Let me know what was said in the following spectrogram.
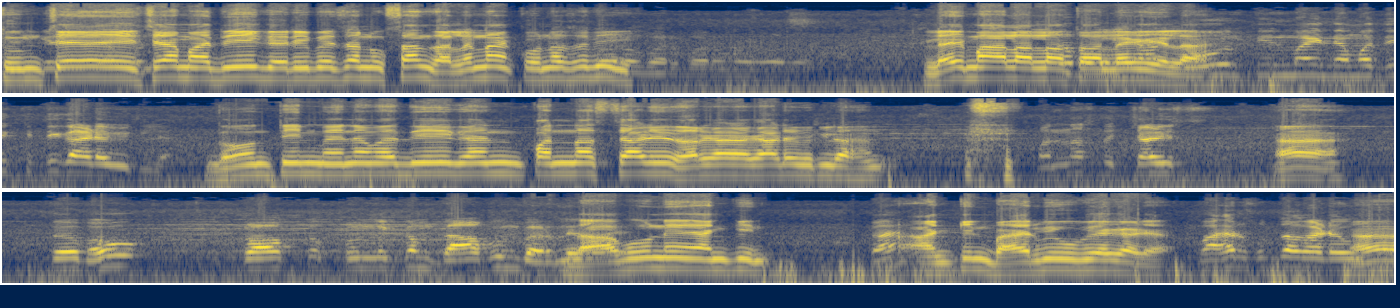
तुमच्या याच्यामध्ये गरिबीचं नुकसान झालं ना? कोणाचं. बी? बरोबर बरोबर बरोबर. लय माल आला होता लय गेला. दोन तीन महिन्यामध्ये किती गाड्या विकल्या? दोन तीन महिन्यामध्ये गण पन्नास चाळीस हजार गा- गाड्या विकल्या. पन्नास ते चाळीस? हा. तर भाऊ तर फुल एकदम दाबून भरले दाबून आहे आणखीन. काय? आणखीन बाहेर बी उभ्या गाड्या. बाहेर सुद्धा गाड्या हा.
